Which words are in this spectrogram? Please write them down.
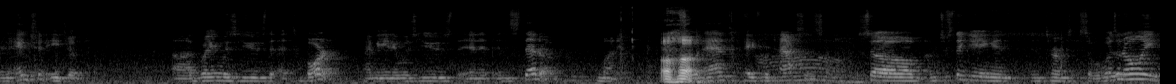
in ancient Egypt, uh, grain was used to barter. I mean, it was used in, instead of money. Uh-huh. So, and to pay for taxes. So I'm just thinking in, in terms, of so it wasn't only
